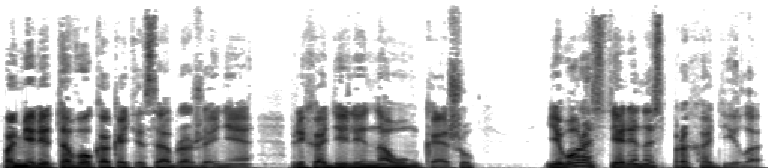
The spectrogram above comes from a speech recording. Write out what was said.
По мере того, как эти соображения приходили на ум Кэшу, его растерянность проходила.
